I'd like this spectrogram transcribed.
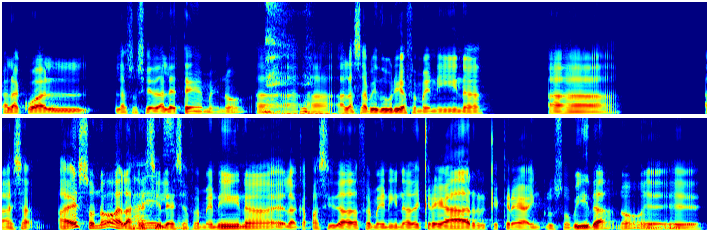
a la cual la sociedad le teme, ¿no? A, a la sabiduría femenina, a, a, eso, ¿no? A la resiliencia femenina, eh, la capacidad femenina de crear, que crea incluso vida, ¿no? Eh, eh,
